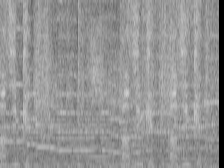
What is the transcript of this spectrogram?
魔人剣魔人剣魔人剣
